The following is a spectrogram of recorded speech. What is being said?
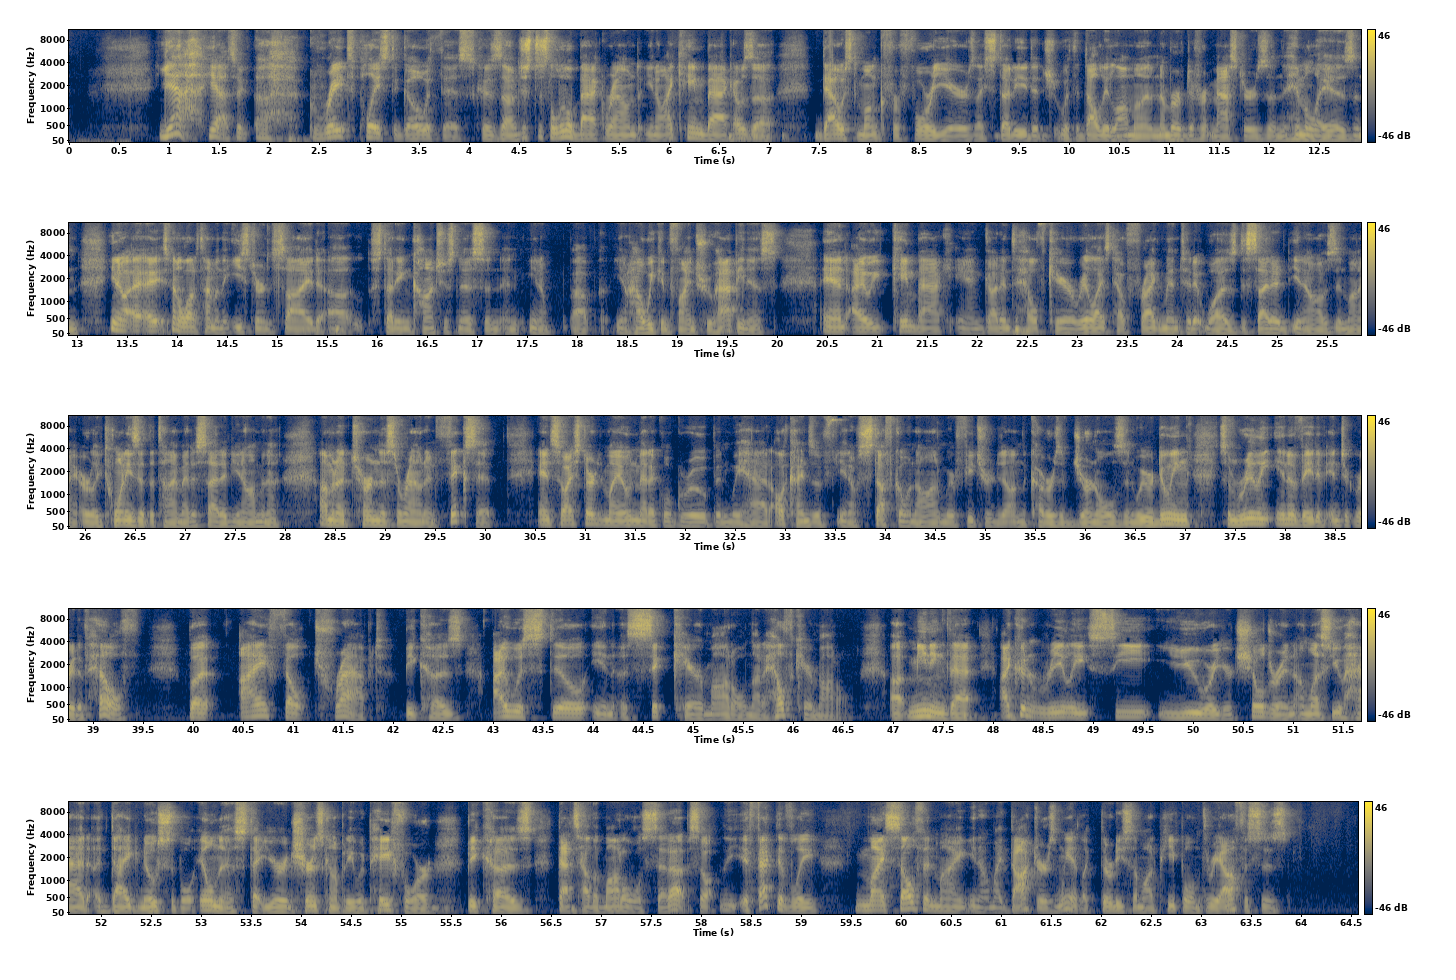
Yeah, yeah, it's a uh, great place to go with this because uh, just just a little background. You know, I came back. I was a Taoist monk for four years. I studied with the Dalai Lama and a number of different masters in the Himalayas, and you know, I, I spent a lot of time on the eastern side uh, studying consciousness and and you know, uh, you know how we can find true happiness. And I came back and got into healthcare. Realized how fragmented it was. Decided, you know, I was in my early twenties at the time. I decided, you know, I'm gonna I'm gonna turn this around and fix it. And so I started my own medical group, and we had all kinds of you know stuff going on. We were featured on the covers of journals, and we were doing some really innovative integrative health. But I felt trapped because I was still in a sick care model, not a healthcare model, uh, meaning that I couldn't really see you or your children unless you had a diagnosable illness that your insurance company would pay for because that's how the model was set up. So effectively, myself and my you know my doctors and we had like 30 some odd people in three offices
